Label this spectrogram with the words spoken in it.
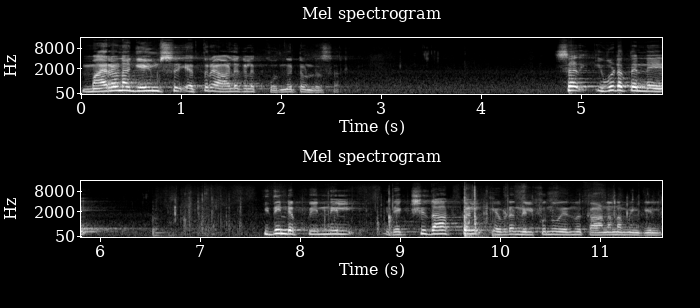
മരണ ഗെയിംസ് എത്ര ആളുകളെ കൊന്നിട്ടുണ്ട് സർ? സർ ഇവിടെ തന്നെ ഇതിന്റെ പിന്നിൽ രക്ഷിതാക്കൾ എവിടെ നിൽക്കുന്നു എന്ന് കാണണമെങ്കിൽ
